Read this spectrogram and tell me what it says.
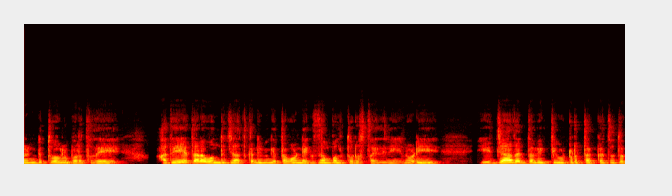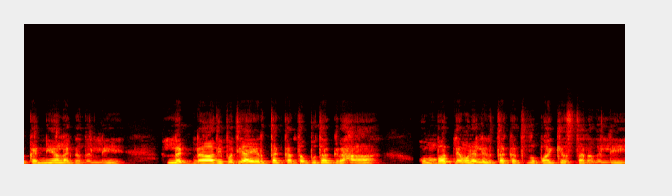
ಖಂಡಿತವಾಗ್ಲೂ ಬರ್ತದೆ. ಅದೇ ಥರ ಒಂದು ಜಾತಕ ನಿಮಗೆ ತಗೊಂಡು ಎಕ್ಸಾಂಪಲ್ ತೋರಿಸ್ತಾ ಇದ್ದೀನಿ. ನೋಡಿ, ಈ ಜಾತಕದ ವ್ಯಕ್ತಿ ಹುಟ್ಟಿರ್ತಕ್ಕಂಥದ್ದು ಕನ್ಯಾ ಲಗ್ನದಲ್ಲಿ. ಲಗ್ನಾಧಿಪತಿ ಆಗಿರ್ತಕ್ಕಂಥ ಬುಧ ಗ್ರಹ ಒಂಬತ್ತನೇ ಮನೆಯಲ್ಲಿ ಇರ್ತಕ್ಕಂಥದ್ದು ಭಾಗ್ಯಸ್ಥಾನದಲ್ಲಿ.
